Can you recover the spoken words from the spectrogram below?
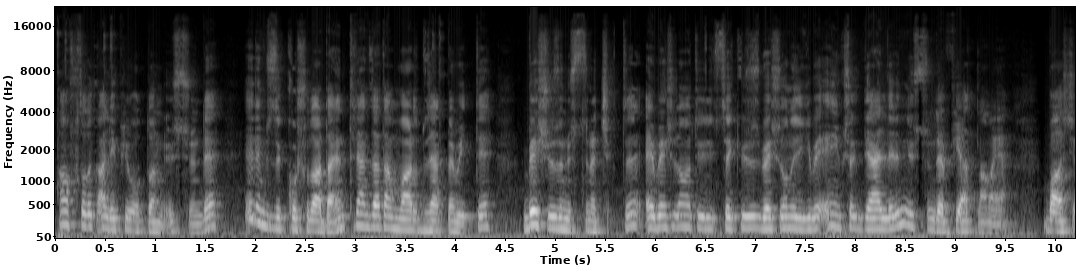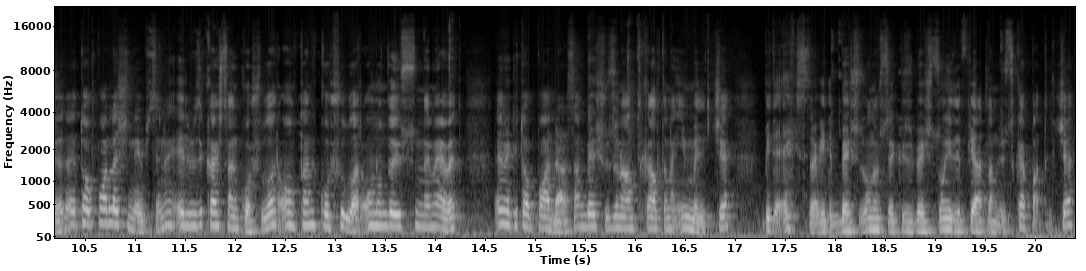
Haftalık Ali pivotların üstünde. Elimizdeki koşullarda yani trend zaten vardı düzeltme bitti. 500'ün üstüne çıktı. E 516, 800, 517 gibi en yüksek değerlerin üstünde fiyatlamaya başladı. E toparla şimdi hepsini. Elimizde kaç tane koşul var? 10 tane koşul var. Onun da üstünde mi? Evet. Demek ki toparlarsan 500'ün antık altına inmedikçe bir de ekstra gidip 513, 800, 517 fiyatlarını üst kapattıkça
